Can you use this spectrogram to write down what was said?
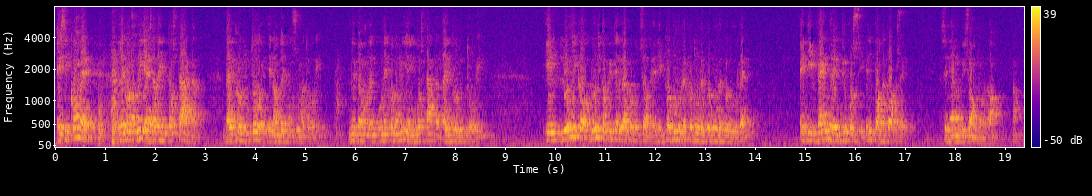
E siccome l'economia è stata impostata dai produttori e non dai consumatori, noi abbiamo un'economia impostata dai produttori, l'unico, l'unico criterio della produzione è di produrre, produrre, produrre, produrre e di vendere il più possibile, importa poco se, se ne hanno bisogno o no, no,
